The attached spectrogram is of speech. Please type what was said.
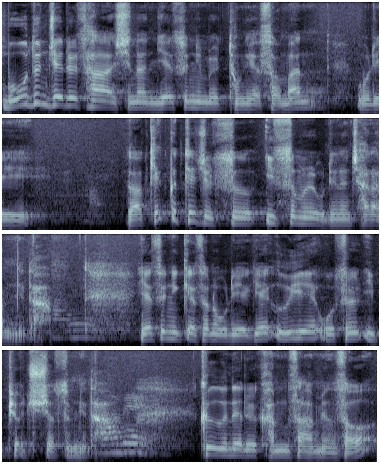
죄- 모든 죄를 사하시는 예수님을 통해서만 우리가 깨끗해질 수 있음을 우리는 잘 압니다. 예수님께서는 우리에게 의의 옷을 입혀 주셨습니다. 그 은혜를 감사하면서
